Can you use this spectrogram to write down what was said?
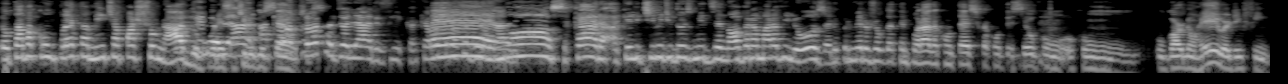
eu tava completamente apaixonado aquele por esse olhar, time do aquela Celtics. Aquela troca de olhares, Rica. Aquela é, troca de olhares. nossa, cara, aquele time de 2019 era maravilhoso. Aí no primeiro jogo da temporada acontece o que aconteceu com, com o Gordon Hayward, enfim.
